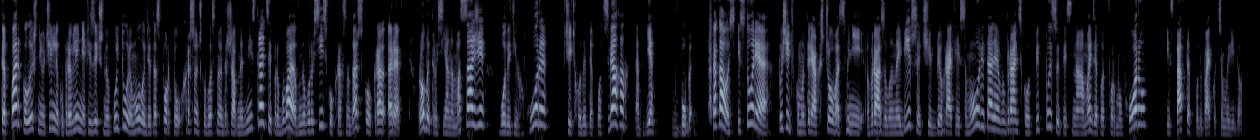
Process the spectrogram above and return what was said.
Тепер колишній очільник управління фізичної культури, молоді та спорту Херсонської обласної державної адміністрації перебуває в новоросійську Краснодарського краю РФ, робить росіянам масажі, водить їх в гори, вчить ходити по цвяхах та б'є в бубен. Така ось історія. Пишіть в коментарях, що вас в ній вразило найбільше, чи в біографії самого Віталія Вибранського. Підписуйтесь на медіаплатформу вхору і ставте вподобайку цьому відео.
